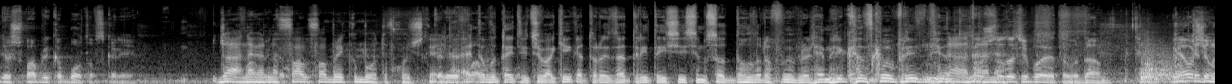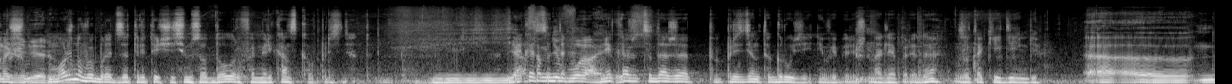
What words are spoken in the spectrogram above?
Ж фабрика ботов скорее. Да, наверное, фа- фабрика ботов, хочешь сказать. Скорее Это фабрика. вот эти чуваки, которые за 3700 долларов выбрали американского президента. Да, Ну, да, да. что-то типа этого, да. я Как ты вообще в думаешь, это не верю. можно выбрать за 3700 долларов американского президента? Я мне, кажется, да- сомневаюсь. мне кажется, даже президента Грузии не выберешь на Лепаре, да, за такие деньги. Э, э,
